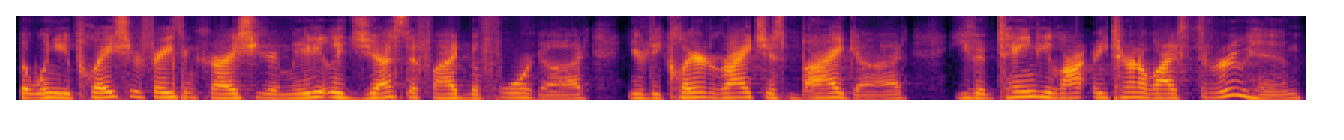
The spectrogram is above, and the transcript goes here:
But when you place your faith in Christ, you're immediately justified before God. You're declared righteous by God. You've obtained eternal life through Him.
